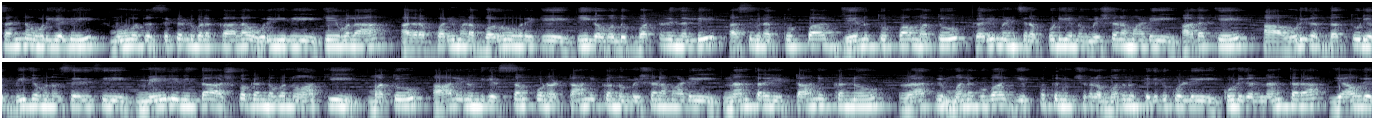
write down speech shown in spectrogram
ಸಣ್ಣ ಉರಿಯಲ್ಲಿ ಮೂವತ್ತು ಸೆಕೆಂಡುಗಳ ಕಾಲ ಉರಿಯಿರಿ. ಕೇವಲ ಅದರ ಪರಿಮಳ ಬರುವವರೆಗೆ. ಈಗ ಒಂದು ಬಟ್ಟಲಿನಲ್ಲಿ ಹಸುವಿನ ತುಪ್ಪ, ಜೇನುತುಪ್ಪ ಮತ್ತು ಕರಿಮೆಣಸಿನ ಪುಡಿಯನ್ನು ಮಿಶ್ರಣ ಮಾಡಿ, ಅದಕ್ಕೆ ಆ ಉರಿದ ದತ್ತೂರಿಯ ಬೀಜವನ್ನು ಸೇರಿಸಿ, ಮೇಲಿನಿಂದ ಅಶ್ವಗಂಧವನ್ನು ಹಾಕಿ ಮತ್ತು ಹಾಲಿನೊಂದಿಗೆ ಸಂಪೂರ್ಣ ಟಾನಿಕ್ ಅನ್ನು ಮಿಶ್ರಣ ಮಾಡಿ, ನಂತರ ಈ ಟಾನಿಕ್ ಅನ್ನು ರಾತ್ರಿ ಮಲಗುವ ಇಪ್ಪತ್ತು ನಿಮಿಷಗಳ ಮೊದಲು ತೆಗೆದುಕೊಳ್ಳಿ. ಕುಡಿದ ನಂತರ ಯಾವುದೇ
